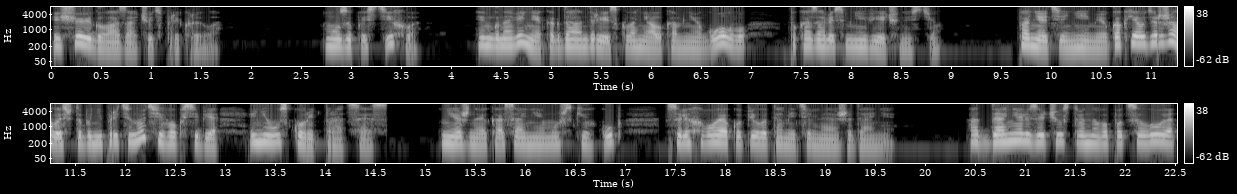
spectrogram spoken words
Еще и глаза чуть прикрыла. Музыка стихла, и мгновения, когда Андрей склонял ко мне голову, показались мне вечностью. Понятия не имею, как я удержалась, чтобы не притянуть его к себе и не ускорить процесс. Нежное касание мужских губ — с лихвой окупило томительное ожидание. От до нельзя чувственного поцелуя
